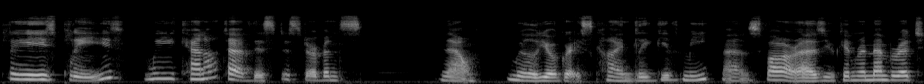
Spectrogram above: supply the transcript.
Please, please, we cannot have this disturbance. Now, will your Grace kindly give me, as far as you can remember it,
